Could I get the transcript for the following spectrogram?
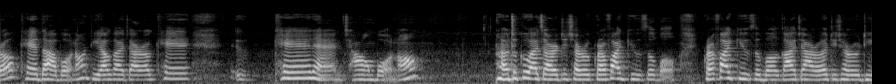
တော့ခဲသားပေါ့နော်ဒီယောက်ကကြတော့ခဲခဲတန်ချောင်းပေါ့နော်နောက်တစ်ခုကကြတော့ teacher graphite crucible graphite crucible ကကြတော့ teacher ဒီ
